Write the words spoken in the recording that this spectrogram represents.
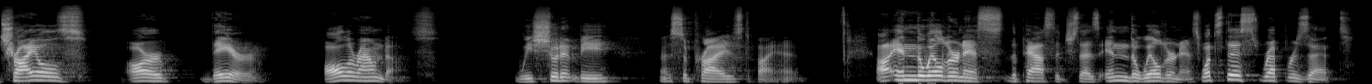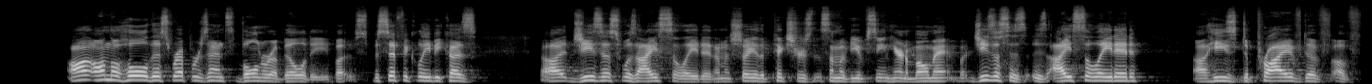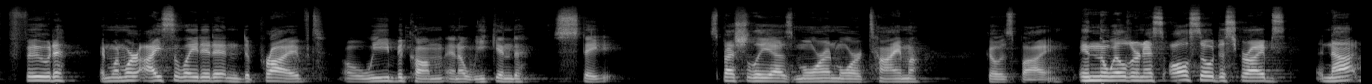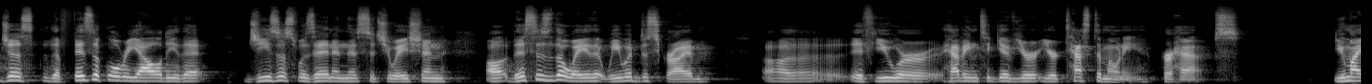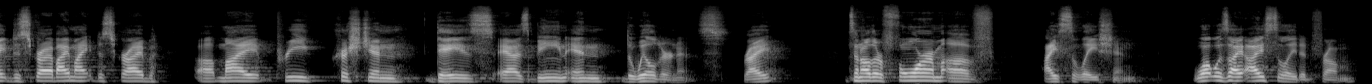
Trials are there all around us. We shouldn't be uh, surprised by it. Uh, in the wilderness, the passage says, in the wilderness. What's this represent? On, on the whole, this represents vulnerability, but specifically because uh, Jesus was isolated. I'm going to show you the pictures that some of you have seen here in a moment, but Jesus is, is isolated. Uh, he's deprived of, of food. And when we're isolated and deprived, oh, we become in a weakened state, especially as more and more time goes by. In the wilderness also describes not just the physical reality that Jesus was in in this situation. Uh, this is the way that we would describe uh, if you were having to give your, your testimony, perhaps. You might describe, I might describe uh, my pre Christian days as being in the wilderness, right? It's another form of isolation. What was I isolated from?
